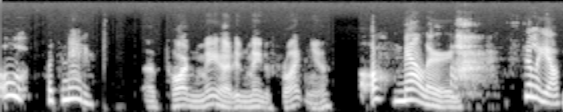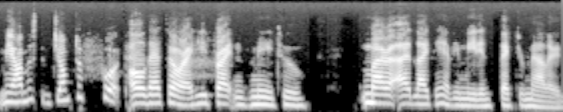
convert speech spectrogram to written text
Oh, What's the matter? Uh, pardon me, I didn't mean to frighten you. Oh, Mallard. silly of me. I must have jumped a foot. Oh, that's all right. He frightens me, too. Myra, I'd like to have you meet Inspector Mallard.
